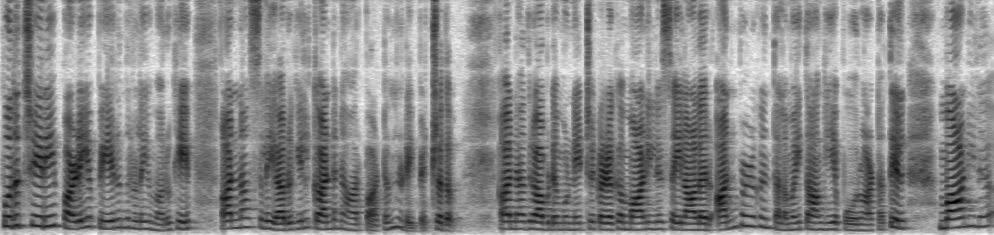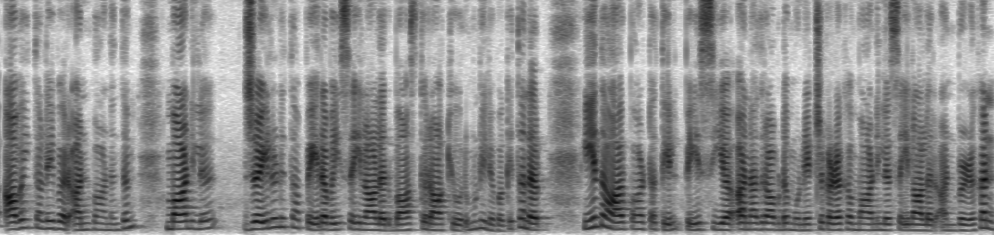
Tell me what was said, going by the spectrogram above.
புதுச்சேரி பழைய பேருந்து நிலையம் அருகே அண்ணா சிலை அருகில் கண்டன ஆர்ப்பாட்டம் நடைபெற்றது. அண்ணா திராவிட முன்னேற்றக் கழக மாநில செயலாளர் அன்பழகன் தலைமை தாங்கிய போராட்டத்தில் மாநில அவைத்தலைவர் அன்பானந்தம் மாநில ஜெயலலிதா பேரவை செயலாளர் பாஸ்கர் ஆகியோர் முன்னிலை வகித்தனர். இந்த ஆர்ப்பாட்டத்தில் பேசிய அண்ணா திராவிட முன்னேற்றக் கழக மாநில செயலாளர் அன்பழகன்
